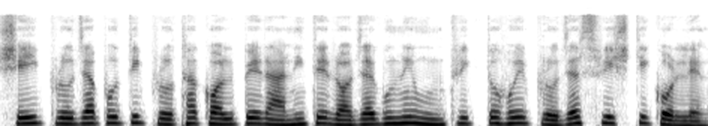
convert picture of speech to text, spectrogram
সেই প্রজাপতি প্রথাকল্পে রানীতে রজাগুণে উন্ত্রিক্ত হয়ে প্রজা সৃষ্টি করলেন।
